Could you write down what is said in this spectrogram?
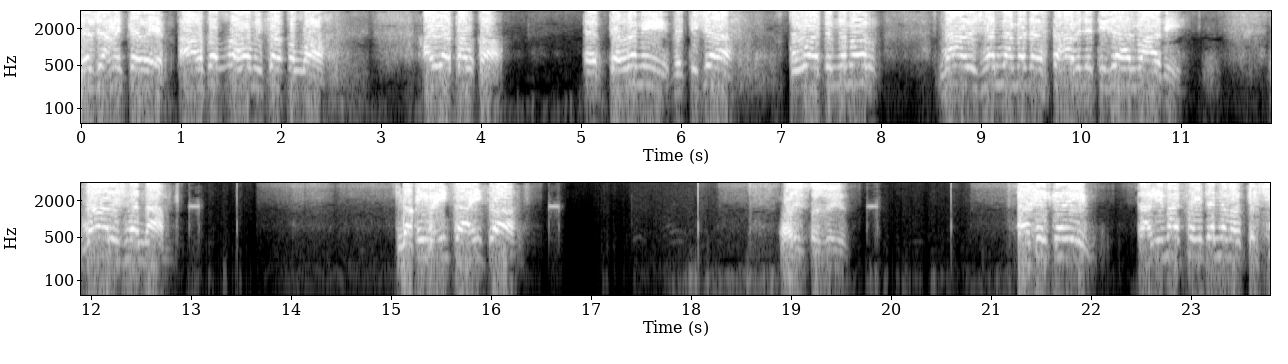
نرجع من كبير عهد الله وميثاق الله. أي طلقة؟ بترمي باتجاه قوات النمر. نار جهنم بدنا استحى بالاتجاه المعادي. نار جهنم نقيب عيسى عيسى. عيسى جيد. أخي الكريم تعليمات سيد النمر كل شيء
